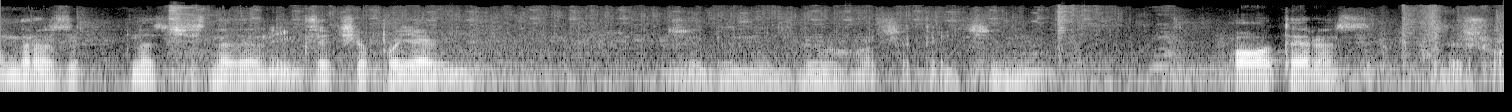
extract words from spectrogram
Od razu nacisnę ten X jak się pojawi. Żeby nie było, czekajcie. O, teraz wyszło.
